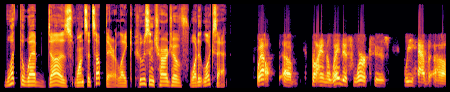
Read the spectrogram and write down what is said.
what the Webb does once it's up there? Like, who's in charge of what it looks at? Well, uh, Brian, the way this works is we have a,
